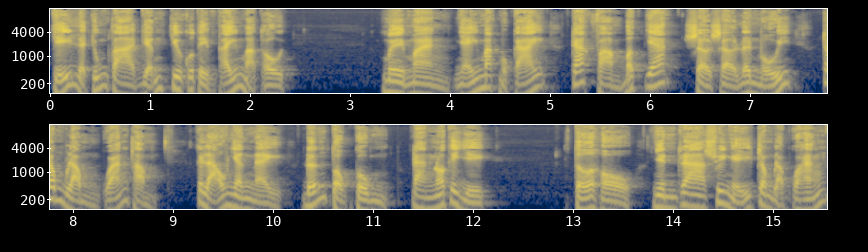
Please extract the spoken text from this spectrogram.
chỉ là chúng ta vẫn chưa có tìm thấy mà thôi. Mê màng nhảy mắt một cái, Trác Phàm bất giác sờ sờ lên mũi, trong lòng quán thầm, cái lão nhân này đến tột cùng đang nói cái gì? Tựa hồ nhìn ra suy nghĩ trong lòng của hắn,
